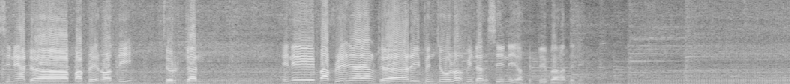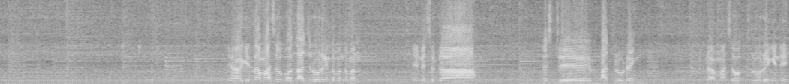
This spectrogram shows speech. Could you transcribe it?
Sini ada pabrik roti Jordan ini pabriknya yang dari Bencolok pindah ke sini ya, gede banget ini. Ya, kita masuk kota Celuring, teman-teman. Ini sudah SD 4 Celuring. Sudah masuk Celuring ini.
